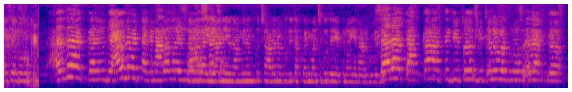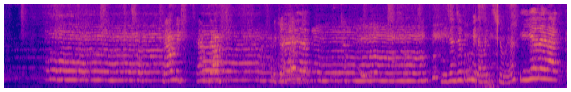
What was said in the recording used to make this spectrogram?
అసలు. అదే అక్క నేను బ్యాగులో పెట్టాక నాలుగు వందల నేను నమ్మినందుకు చాలా నా బుద్ధి తక్కువ మంచి బుద్ధి చెప్పిన ఈయన అడుగు. సరే అక్క అక్క అత్త గిట్ట గిట్టలో పడుతున్నావు సరే అక్క. రామ్ రామ్ రామ్. నిజం చెప్పు మీరు ఎవరికి ఇచ్చినావు కదా? ఇయ్యలేదు అక్క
